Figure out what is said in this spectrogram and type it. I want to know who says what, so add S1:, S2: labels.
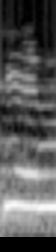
S1: किन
